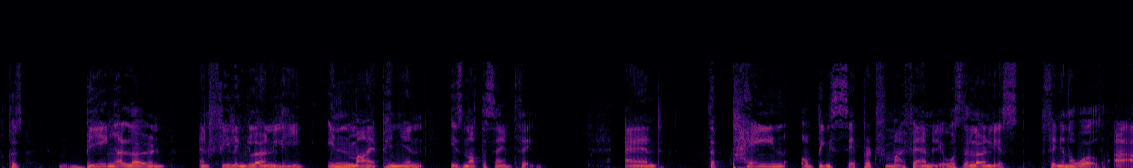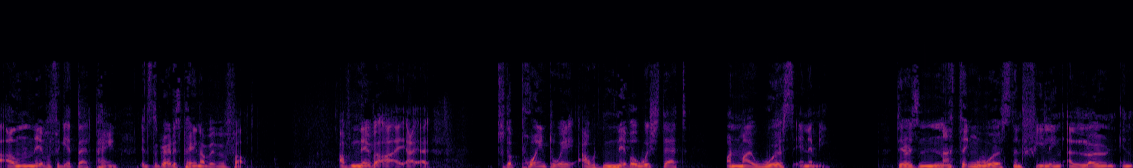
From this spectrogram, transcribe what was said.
because being alone and feeling lonely, in my opinion, is not the same thing. And the pain of being separate from my family was the loneliest thing in the world. I, will never forget that pain. It's the greatest pain I've ever felt. I've never, I, I, to the point where I would never wish that on my worst enemy. There is nothing worse than feeling alone in,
